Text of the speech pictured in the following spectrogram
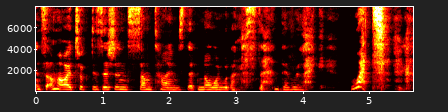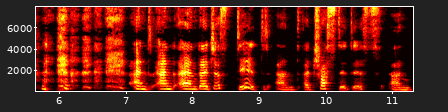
And somehow I took decisions sometimes that no one would understand. They were like, what? and, and, and I just did. And I trusted this. And,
